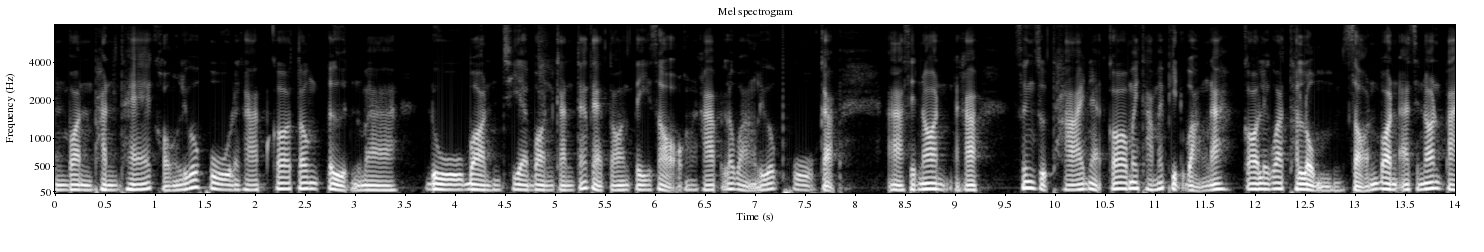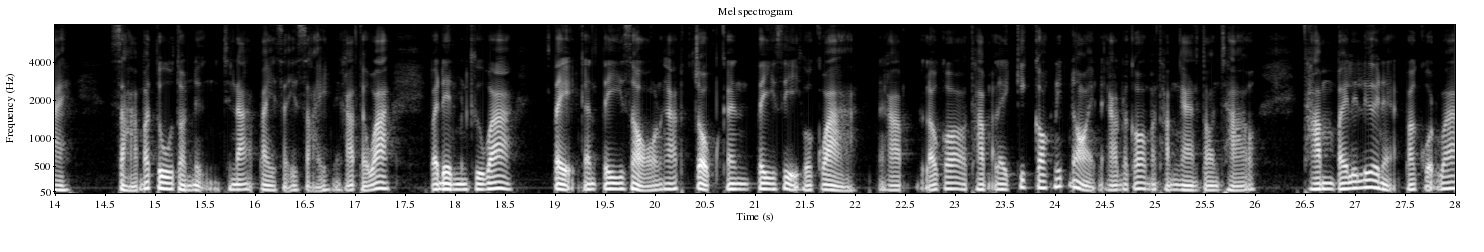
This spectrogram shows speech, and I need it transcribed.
นบอลพันธ์แท้ของลิเวอร์พูลนะครับ ก็ต้องตื่นมาดูบอลเชียร์บอลกันตั้งแต่ตอนตีสองนะครับ ระหว่างลิเวอร์พูลกับอาร์เซนอลนะครับ ซึ่งสุดท้ายเนี่ยก็ไม่ทำให้ผิดหวังนะ ก็เรียกว่าถล่มสอนบอลอาร์เซนอลไป 3 ประตูต่อ 1 ชนะไปใสๆนะครับ แต่ว่าประเด็นมันคือว่าเตะกันตีสองนะครับ จบกันตีสี่กว่าๆนะครับ แล้วก็ทำอะไรกิ๊กก๊อกนิดหน่อยนะครับ แล้วก็มาทำงานตอนเช้า ทำไปเรื่อยๆเนี่ยปรากฏว่า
